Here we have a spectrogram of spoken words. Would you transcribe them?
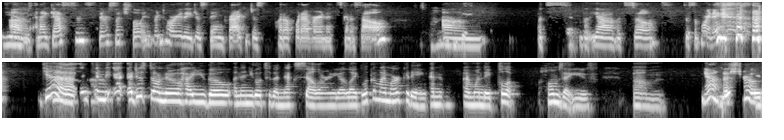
Yeah. Um, and I guess since there's such low inventory, they just think that I could just put up whatever and it's gonna sell. Um, but, but yeah, but still, it's disappointing. yeah, and, I just don't know how you go and then you go to the next seller and you're like, look at my marketing, and and when they pull up homes that you've, um, yeah, that's true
